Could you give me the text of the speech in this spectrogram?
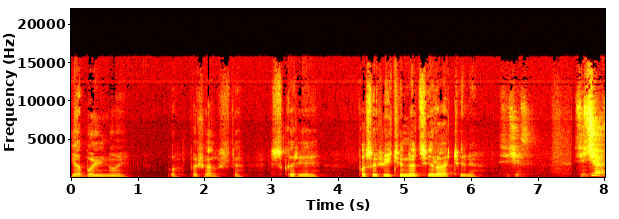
Я больной. О, пожалуйста, скорее позовите надзирателя. Сейчас, сейчас!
